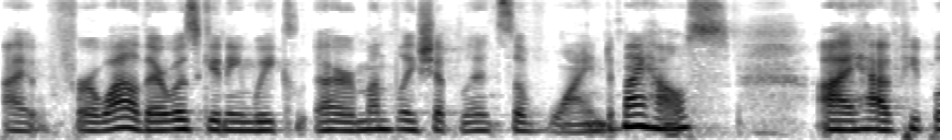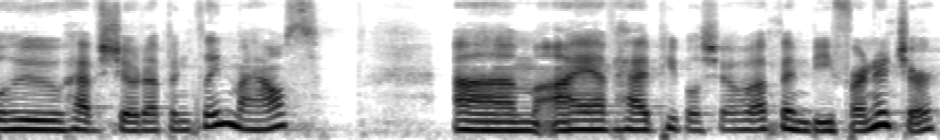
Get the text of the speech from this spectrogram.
I, for a while there was getting weekly or monthly shipments of wine to my house. I have people who have showed up and cleaned my house. Um, I have had people show up and be furniture.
